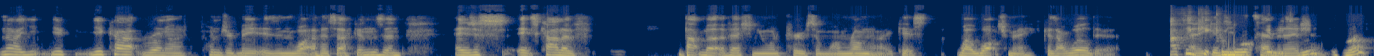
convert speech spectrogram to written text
no, you you, you can't run a hundred meters in whatever seconds," and it's just it's kind of that motivation you want to prove someone wrong. Like it's well, watch me because I will do it. I think it, it can determination. Well,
